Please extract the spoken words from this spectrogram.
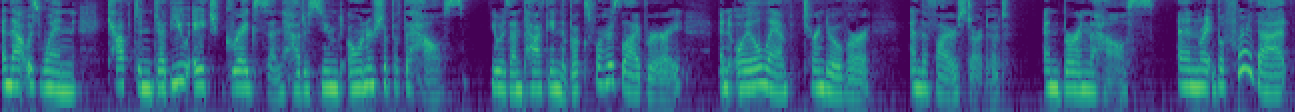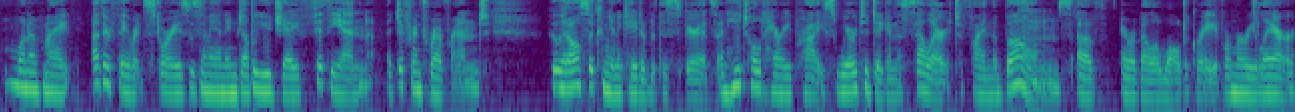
And that was when Captain W.H. Gregson had assumed ownership of the house. He was unpacking the books for his library, an oil lamp turned over, and the fire started and burn the house. And right before that, one of my other favorite stories was a man named W.J. Phythian, a different reverend, who had also communicated with the spirits, and he told Harry Price where to dig in the cellar to find the bones of Arabella Waldegrave or Marie Lairre.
